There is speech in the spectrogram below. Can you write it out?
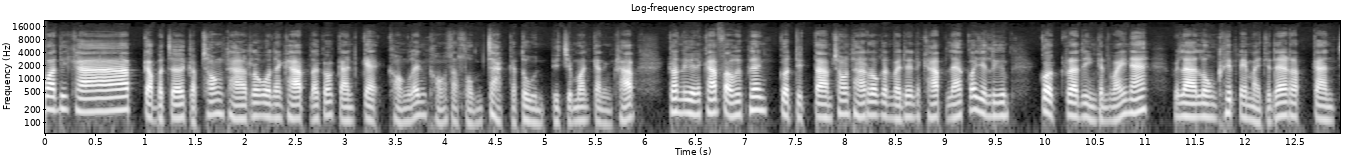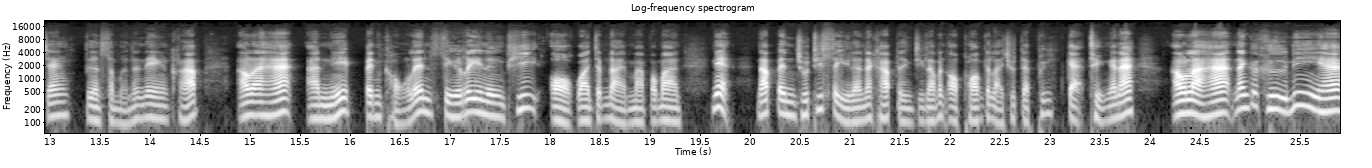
วัสดีครับ กลับมาเจอกับช่องทาโร่นะครับ แล้วก็การแกะของเล่นของสะสมจากการ์ตูนดิจิมอนกันครับ ก่อนอื่นนะครับฝากเพื่อนๆกดติดตามช่องทาโร่กันไว้ด้วยนะครับ แล้วก็อย่าลืมกดกระดิ่งกันไว้นะ เวลาลงคลิปใหม่ๆจะได้รับการแจ้งเตือนเสมอนั่นเองครับ เอาละฮะ อันนี้เป็นของเล่นซีรีส์หนึ่งที่ออกวางจำหน่ายมาประมาณเนี่ยนับเป็นชุดที่ 4 แล้วนะครับ แต่จริงๆแล้วมันออกพร้อมกันหลายชุดแต่เพิ่งแกะถึงนะ เอาล่ะฮะ นั่นก็คือนี่ฮะ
